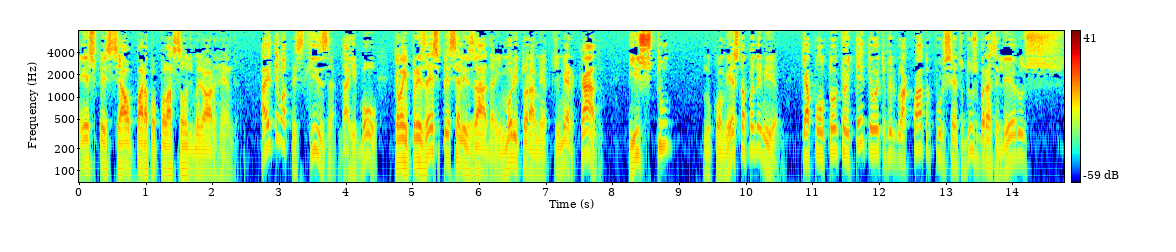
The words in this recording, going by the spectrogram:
em especial para a população de melhor renda. Aí tem uma pesquisa da Ribou, que é uma empresa especializada em monitoramento de mercado, isto no começo da pandemia, que apontou que 88,4% dos brasileiros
